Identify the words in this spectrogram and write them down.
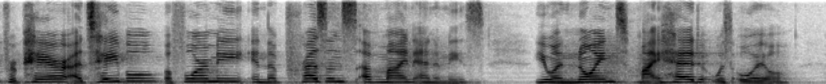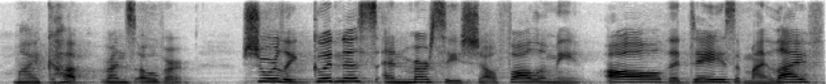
prepare a table before me in the presence of mine enemies. You anoint my head with oil. My cup runs over. Surely goodness and mercy shall follow me all the days of my life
